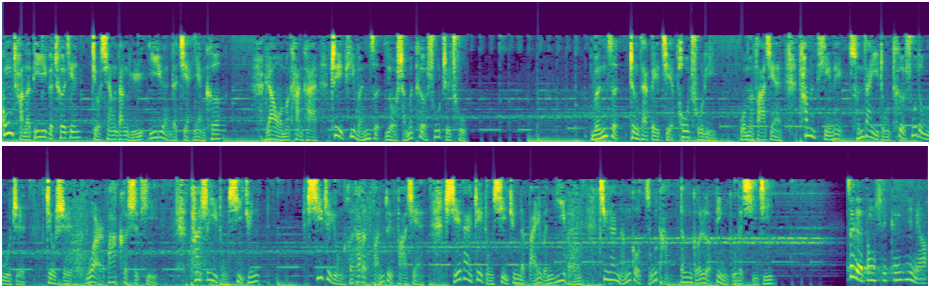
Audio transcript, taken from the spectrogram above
工厂的第一个车间就相当于医院的检验科，让我们看看这批蚊子有什么特殊之处。蚊子正在被解剖处理，我们发现它们体内存在一种特殊的物质，就是沃尔巴克氏体，它是一种细菌。奚志勇和他的团队发现，携带这种细菌的白纹伊蚊竟然能够阻挡登革热病毒的袭击。这个东西跟疫苗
